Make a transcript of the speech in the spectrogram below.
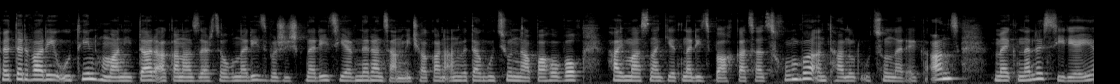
փետրվարի 8-ին հումանիտար ականազերծողներից, բժիշկներից եւ նրանց անմիջական անվտանգությունն ապահովող հայ մասնագետներից բաղկացած խումբը ընդհանուր 83 անց մեկնել է Սիրիայի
